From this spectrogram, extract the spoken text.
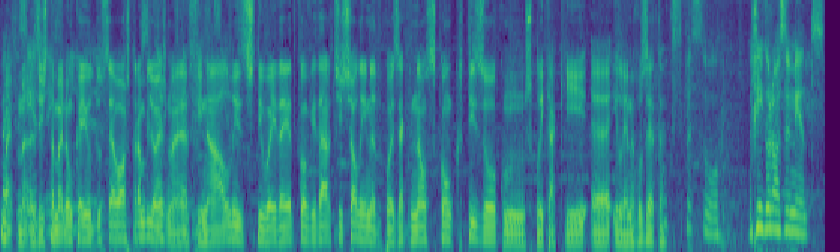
Bem, mas isto também não caiu do céu aos trambolhões, não é? Afinal, existiu a ideia de convidar Chicholina, depois é que não se concretizou, como explica aqui a Helena Roseta. O que se passou, rigorosamente,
